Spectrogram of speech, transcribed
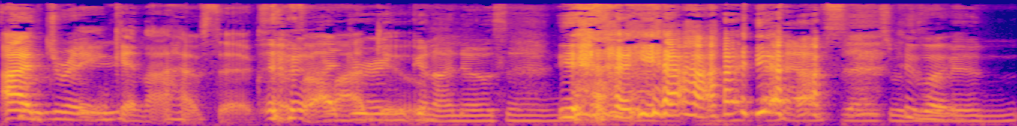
I so drink me. and I have sex. That's all I, I drink do. and I know things. Yeah, yeah, I yeah. have sex with He's like- women.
